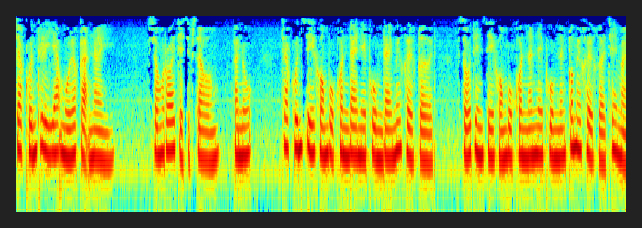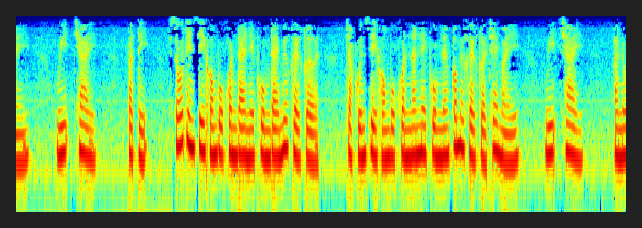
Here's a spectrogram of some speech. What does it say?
จากขุนทริยมูลกะในสองร้อยเจ็ดสิบสองอนุจากขุนสีของบุคคลใดในภูมิใดไม่เคยเกิด โสตินสีของบุคคลนั้นในภูมินั้นก็ไม่เคยเกิดใช่ไหม วิ ใช่ ปฏิ โสตินสีของบุคคลใดในภูมิใดไม่เคยเกิด จากขุนสีของบุคคลนั้นในภูมินั้นก็ไม่เคยเกิดใช่ไหม วิ ใช่ อนุ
